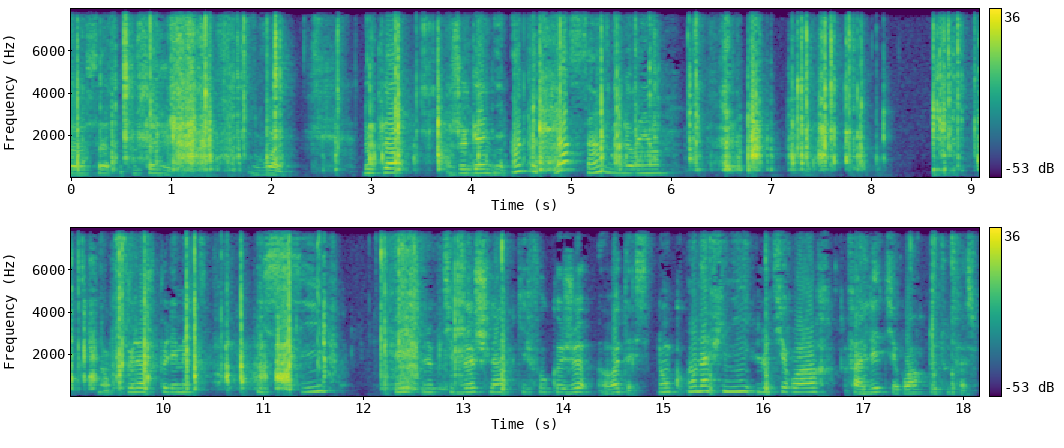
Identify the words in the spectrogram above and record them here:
Euh, ça, tout ça, je Voilà. Donc là, je gagne un peu de place, hein, de rien. Donc ceux-là, je peux les mettre ici. Et le petit blush là qu'il faut que je reteste. Donc on a fini le tiroir, enfin les tiroirs de toute façon.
